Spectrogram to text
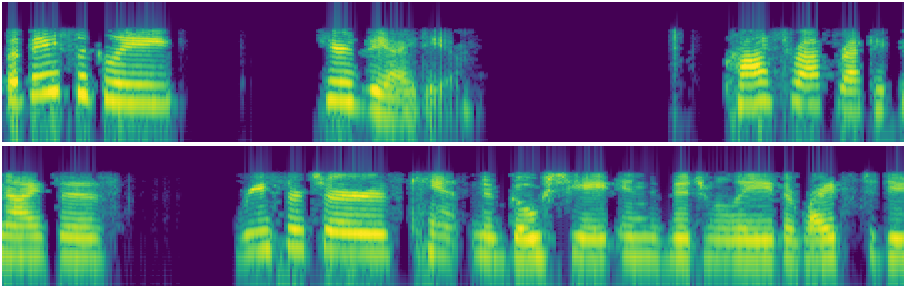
But basically, here's the idea. Crossref recognizes researchers can't negotiate individually the rights to do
